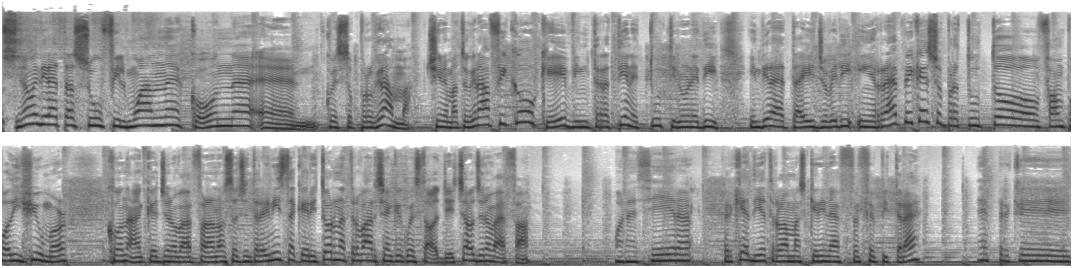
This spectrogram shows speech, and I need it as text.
Di nuovo in diretta su Film One con ehm, questo programma cinematografico che vi intrattiene tutti i lunedì in diretta e i giovedì in replica e soprattutto fa un po' di humor con anche Genoveffa, la nostra centralinista che ritorna a trovarci anche quest'oggi. Ciao Genoveffa. Buonasera. Perché dietro la mascherina FFP3? È perché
